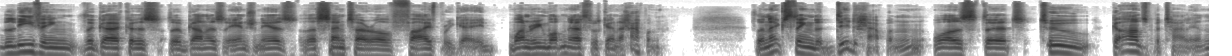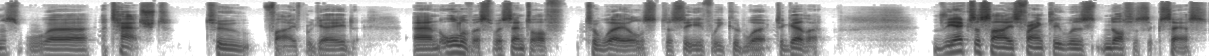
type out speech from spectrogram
leaving the Gurkhas, the gunners, the engineers, the centre of 5 Brigade, wondering what on earth was going to happen. The next thing that did happen was that two guards battalions were attached to 5 Brigade, and all of us were sent off to Wales to see if we could work together. The exercise, frankly, was not a success,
